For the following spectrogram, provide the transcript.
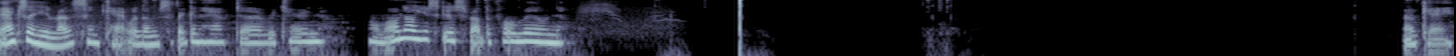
They actually need a medicine cat with them, so they're gonna have to return home. Oh no, you're skittish about the full moon. Okay.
